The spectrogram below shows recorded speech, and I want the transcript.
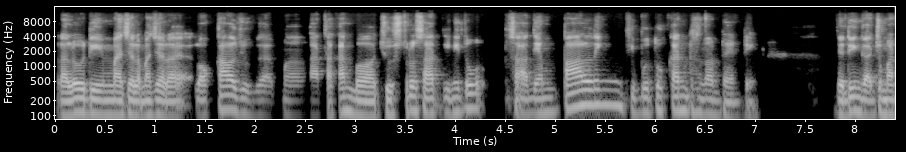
Lalu di majalah-majalah lokal juga mengatakan bahwa justru saat ini tuh saat yang paling dibutuhkan personal branding. Jadi nggak cuma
